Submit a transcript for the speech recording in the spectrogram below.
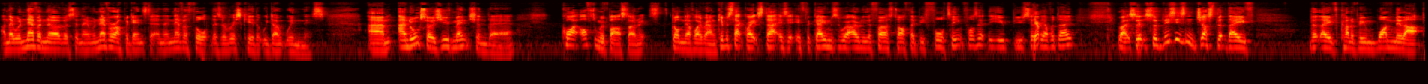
and they were never nervous and they were never up against it and they never thought there's a risk here that we don't win this. Um, and also, as you've mentioned there, quite often with Barcelona, it's gone the other way around. Give us that great stat. Is it if the games were only the first half, they'd be 14th, was it, that you, you said Yep. the other day? Right, so, so this isn't just that they've that they've kind of been 1 0 up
